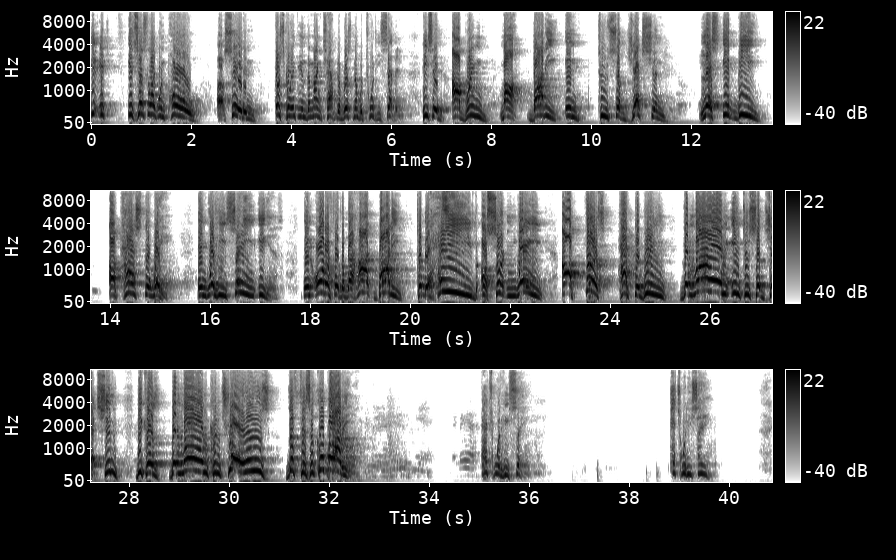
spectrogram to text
It, it, it's just like when Paul uh, said in 1 Corinthians, the ninth chapter, verse number 27, he said, I bring my body into subjection, lest it be a castaway. And what he's saying is, in order for the body to behave a certain way, I first have to bring the mind into subjection because the mind controls the physical body. That's what he's saying. That's what he's saying.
